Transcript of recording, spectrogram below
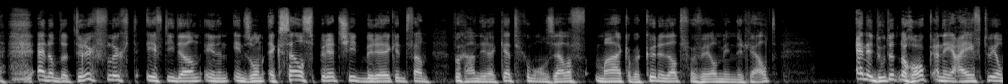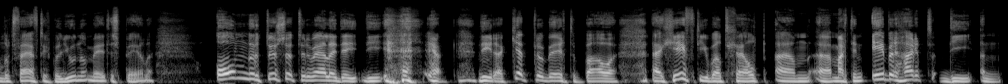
en op de terugvlucht heeft hij dan in, een, in zo'n Excel-spreadsheet berekend van... we gaan die raket gewoon zelf maken. We kunnen dat voor veel minder geld. En hij doet het nog ook. En hij heeft 250 miljoen om mee te spelen. Ondertussen, terwijl hij die, die, ja, die raket probeert te bouwen, uh, geeft hij wat geld aan uh, Martin Eberhard, die een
